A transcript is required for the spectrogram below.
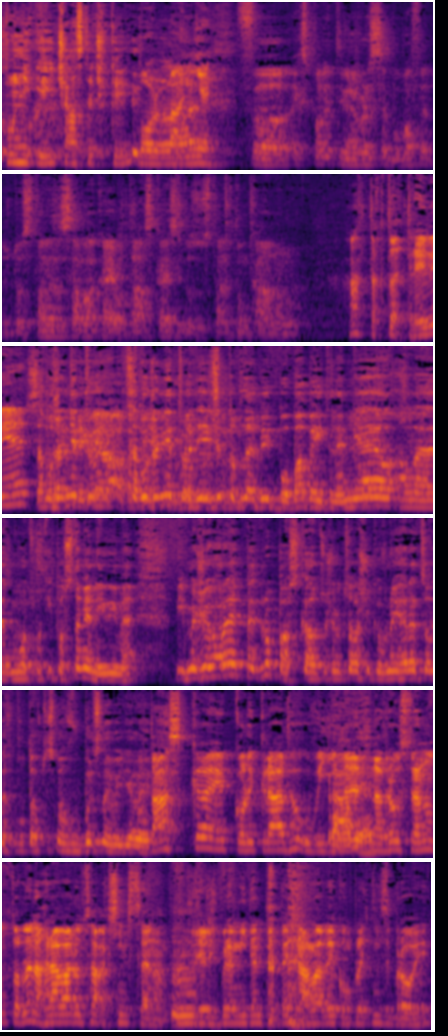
aspoň její částečky. Podle v Expanded Universe se Boba Fett dostane ze Sarlaka, je otázka, jestli to zůstane v tom kánonu. A tak to je trivie. Samozřejmě, Trivia a tv- taky- samozřejmě tvrdí, že tohle by Boba být neměl, ale moc o té postavě nevíme. Víme, že ho hraje Pedro Pascal, což je docela šikovný herec, ale v Potávce jsme ho vůbec neviděli. Otázka je, kolikrát ho uvidíme. Právě. Na druhou stranu tohle nahrává docela akční scéna, protože když bude mít ten typek na hlavě kompletní zbroj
